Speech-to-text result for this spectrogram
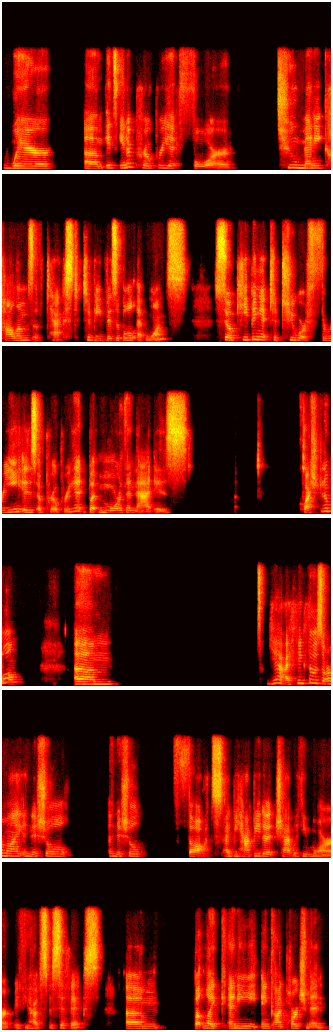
where um, it's inappropriate for too many columns of text to be visible at once. So keeping it to two or three is appropriate, but more than that is questionable. Um, yeah, I think those are my initial, initial thoughts. I'd be happy to chat with you more if you have specifics. Um, but like any ink on parchment,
